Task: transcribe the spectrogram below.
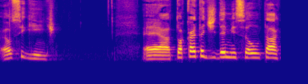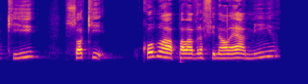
é o seguinte. É, a tua carta de demissão tá aqui, só que como a palavra final é a minha,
